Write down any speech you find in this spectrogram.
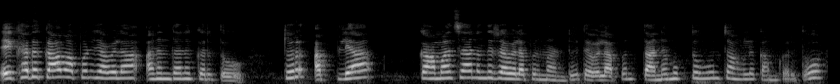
एखादं काम आपण ज्यावेळेला आनंदानं करतो तर आपल्या कामाचा आनंद ज्यावेळेला आपण मानतो त्यावेळेला आपण ताणमुक्त होऊन चांगलं काम करतो.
